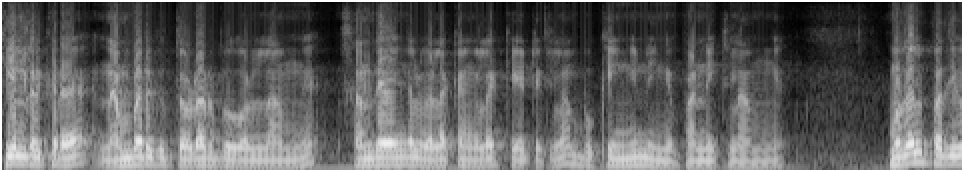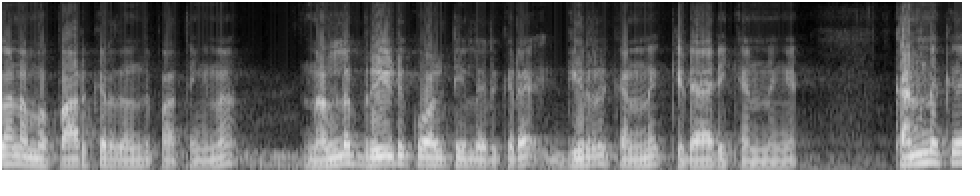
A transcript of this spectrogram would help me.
கீழே இருக்கிற நம்பருக்கு தொடர்பு கொள்ளலாமுங்க. சந்தேகங்கள் விளக்கங்களை கேட்டுக்கலாம். புக்கிங்கும் நீங்கள் பண்ணிக்கலாமுங்க. முதல் பதிவாக நம்ம பார்க்குறது வந்து பார்த்திங்கன்னா நல்ல ப்ரீடு குவாலிட்டியில் இருக்கிற கிர் கண்ணு கிடாரி கண்ணுங்க. கண்ணுக்கு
